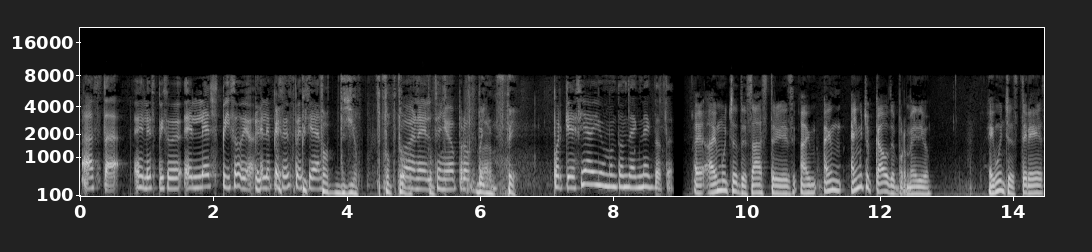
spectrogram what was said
hasta el episodio, el episodio, el episodio especial con el señor productor. 20. Porque sí hay un montón de anécdotas. Hay, hay muchos desastres, hay, hay, hay mucho caos de por medio, hay mucho estrés,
